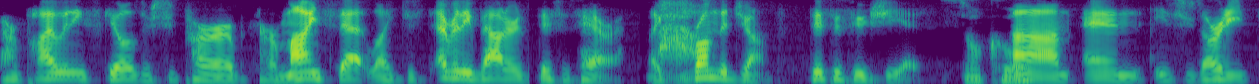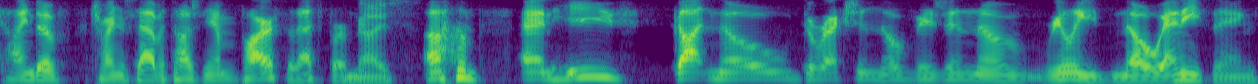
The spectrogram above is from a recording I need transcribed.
Her piloting skills are superb. Her mindset, like just everything about her, this is Hera. Like Wow. from the jump, this is who she is. so cool. Um, and she's already kind of trying to sabotage the Empire, so that's perfect. nice. Um, and he's got no direction, no vision, no really no anything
